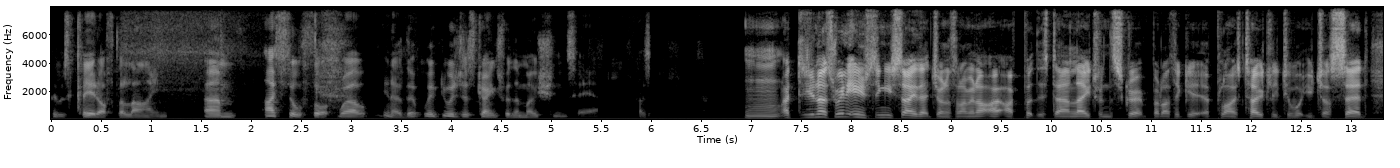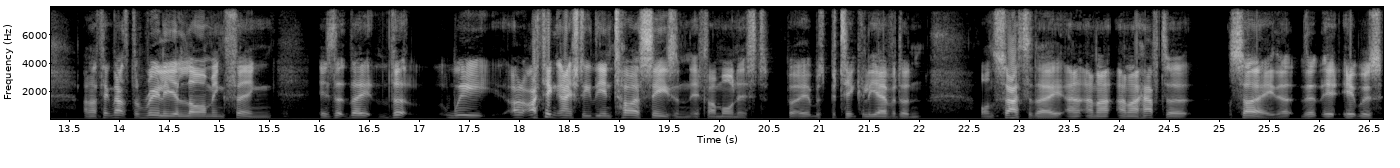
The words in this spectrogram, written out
that was cleared off the line. Um, I still thought, well, you know, that we're, just going through the motions here. Mm, I, you know, it's really interesting you say that, Jonathan. I mean, I, I've put this down later in the script, but I think it applies totally to what you just said, and I think that's the really alarming thing, is that they that we. I think actually the entire season, if I'm honest, but it was particularly evident on Saturday, and, and I and I have to say that that it, it was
